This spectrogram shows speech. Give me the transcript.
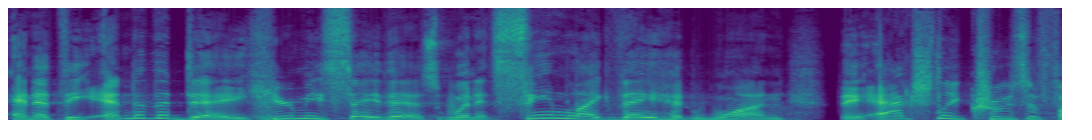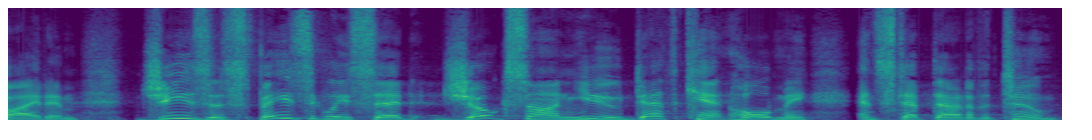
And at the end of the day, hear me say this when it seemed like they had won, they actually crucified him. Jesus basically said, Joke's on you, death can't hold me, and stepped out of the tomb.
